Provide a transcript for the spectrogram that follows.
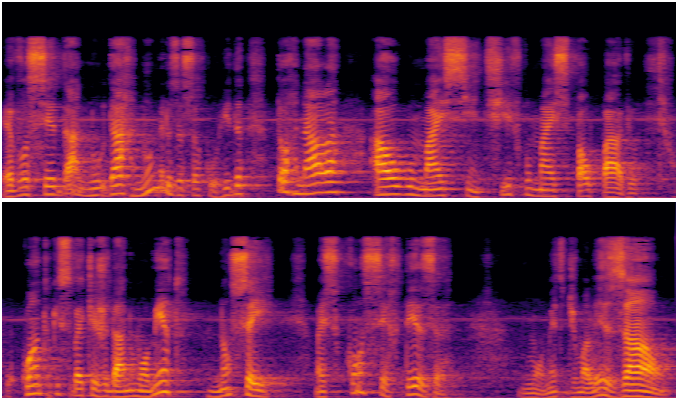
É você dar, dar números à sua corrida, torná-la algo mais científico, mais palpável. O quanto que isso vai te ajudar no momento, não sei, mas com certeza, no momento de uma lesão,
